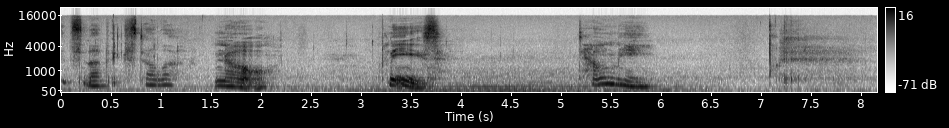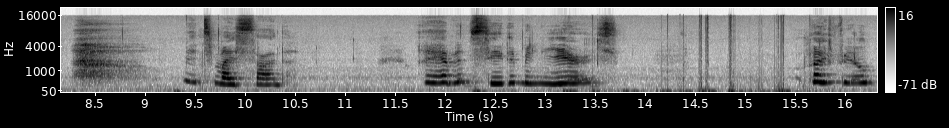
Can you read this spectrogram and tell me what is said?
It's nothing, Stella. No. Please. Tell me. It's my son. I haven't seen him in years. I feel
